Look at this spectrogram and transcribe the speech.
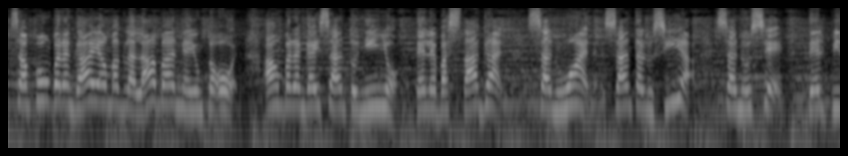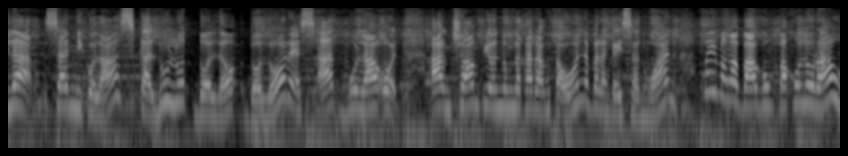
Sampung barangay ang maglalaban ngayong taon. Ang Barangay Santo Niño, Telebastagan, San Juan, Santa Lucia, San Jose, Del Pilar, San Nicolas, Calulut, Dolo- Dolores at Bulaod. Ang champion nung nakarang taon na Barangay San Juan, may mga bagong pakulo raw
